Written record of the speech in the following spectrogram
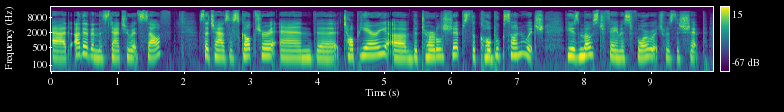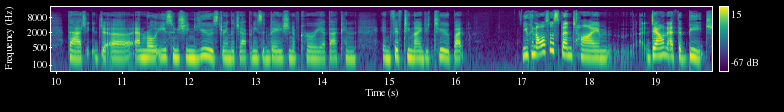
at other than the statue itself, such as the sculpture and the topiary of the turtle ships, the Geobukseon, which he is most famous for, which was the ship that uh, Admiral Lee Sun-shin used during the Japanese invasion of Korea back in, in 1592. But you can also spend time down at the beach.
